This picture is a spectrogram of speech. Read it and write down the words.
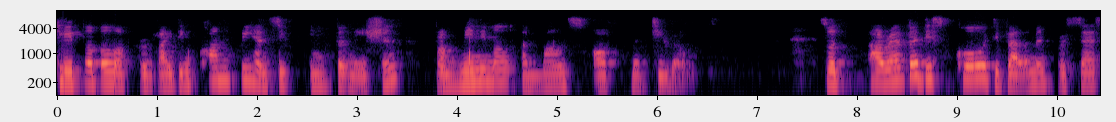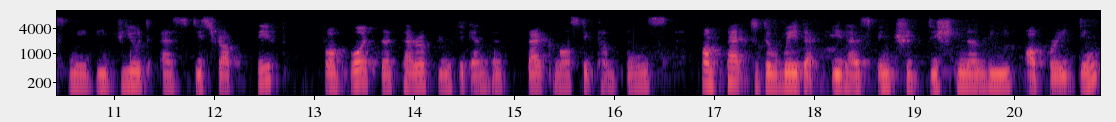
capable of providing comprehensive information from minimal amounts of materials. So however, this co-development process may be viewed as disruptive for both the therapeutic and the diagnostic companies compared to the way that it has been traditionally operating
